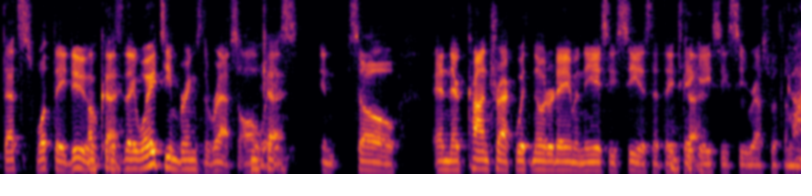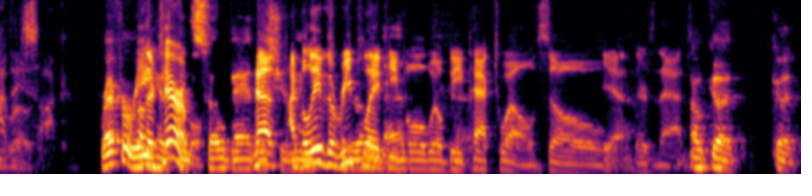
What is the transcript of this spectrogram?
That's what they do. Okay. Because the away team brings the refs always. Okay. And so, and their contract with Notre Dame and the ACC is that they take ACC refs with them God, on the they road. suck. Referee Oh, they're terrible. so bad. Now, I believe the replay really people will be Yeah. Pac-12. So Yeah. there's that. Oh, good, good.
